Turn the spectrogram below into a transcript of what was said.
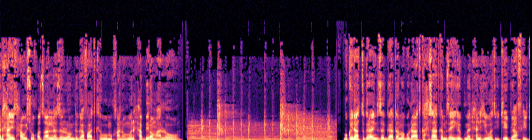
መድሓኒት ሓዊሱ ቀፃልነት ዘለዎም ድጋፋት ክህቡ ምዃኖም እውን ሓቢሮም ኣለዉ። ብኲናት ትግራይ ንዘጋጠመ ጉድኣት ካሕሳ ከም ዘይህብ መድሕን ህይወት ኢትዮጵያ ኣፍሊጡ።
